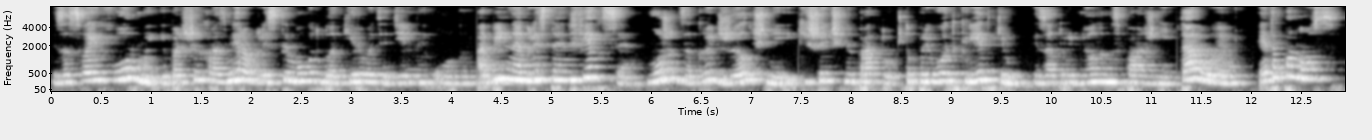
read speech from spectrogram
Из-за своей формы и больших размеров глисты могут блокировать отдельный орган. Обильная глистная инфекция может закрыть желчный и кишечный проток, что приводит к редким и затрудненным испражнениям. Второе. Это понос.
